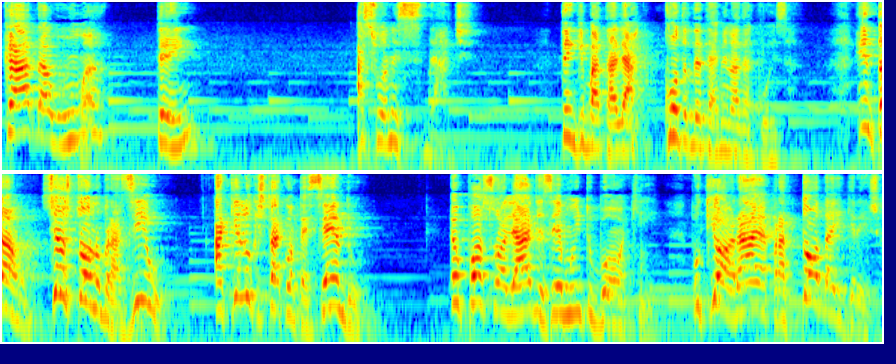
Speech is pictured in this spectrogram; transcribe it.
Cada uma tem a sua necessidade. Tem que batalhar contra determinada coisa. Então, se eu estou no Brasil, aquilo que está acontecendo, eu posso olhar e dizer muito bom aqui. Porque orar é para toda a igreja.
